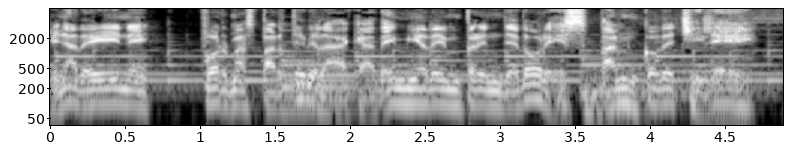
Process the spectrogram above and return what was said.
En ADN formas parte de la Academia de Emprendedores Banco de Chile.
